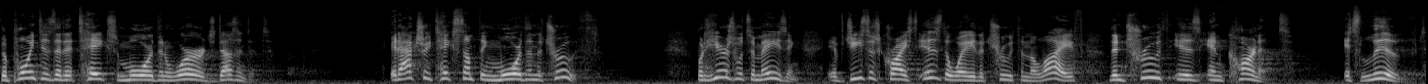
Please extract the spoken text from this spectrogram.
The point is that it takes more than words, doesn't it? It actually takes something more than the truth. But here's what's amazing if Jesus Christ is the way, the truth, and the life, then truth is incarnate, it's lived,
